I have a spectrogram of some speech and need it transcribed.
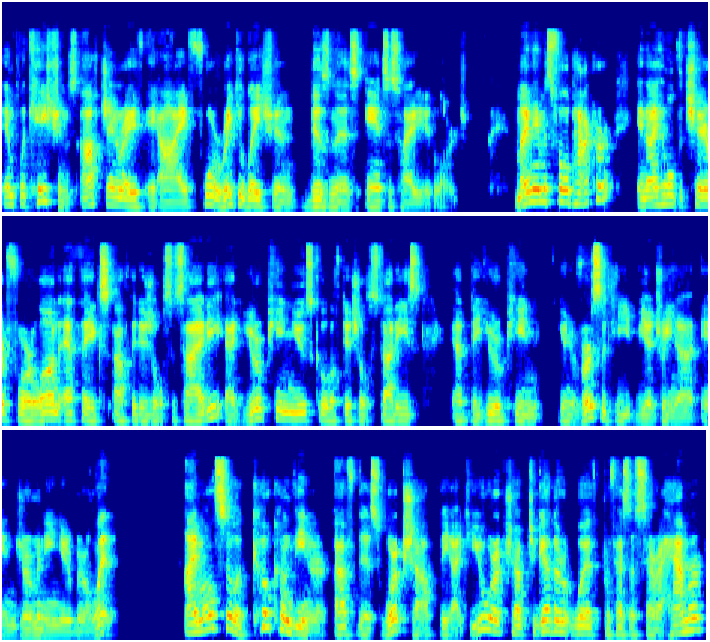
implications of generative AI for regulation, business, and society at large. My name is Philipp Hacker, and I hold the chair for Law and Ethics of the Digital Society at European New School of Digital Studies at the European University Viadrina in Germany near Berlin. I'm also a co-convener of this workshop, the ITU workshop, together with Professor Sarah Hammer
